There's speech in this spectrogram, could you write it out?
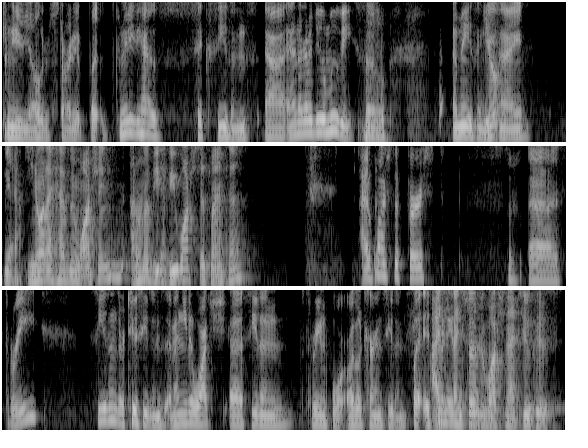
Community. I'll start it, but Community has six seasons, uh, and they're gonna do a movie, so amazing. You know- I, yeah, You know what I have been watching? I don't know if you have you watched Atlanta? I've watched the first uh, three seasons or two seasons, and I need to watch uh, season three and four or the current season. But it's I, I started watching that too because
